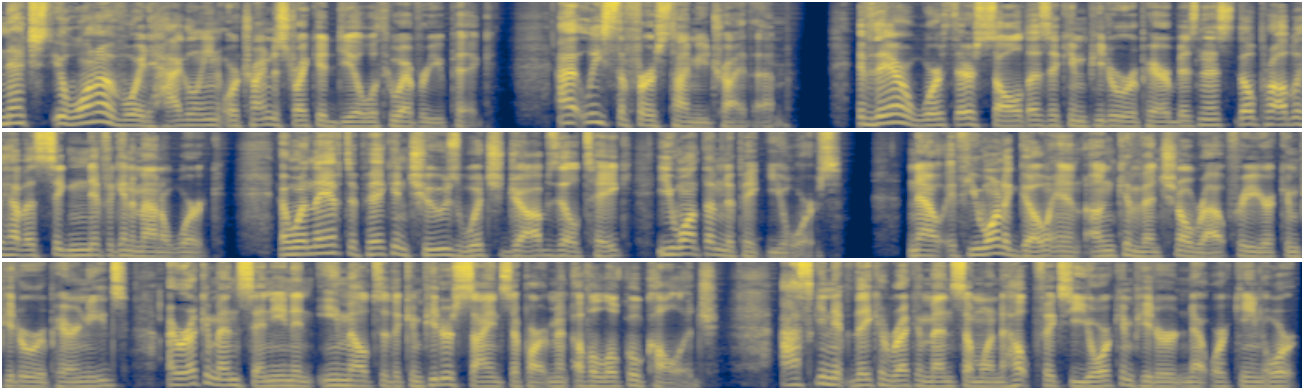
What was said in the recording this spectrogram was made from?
Next, you'll want to avoid haggling or trying to strike a deal with whoever you pick, at least the first time you try them. If they are worth their salt as a computer repair business, they'll probably have a significant amount of work. And when they have to pick and choose which jobs they'll take, you want them to pick yours. Now, if you want to go in an unconventional route for your computer repair needs, I recommend sending an email to the computer science department of a local college, asking if they could recommend someone to help fix your computer, networking, or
